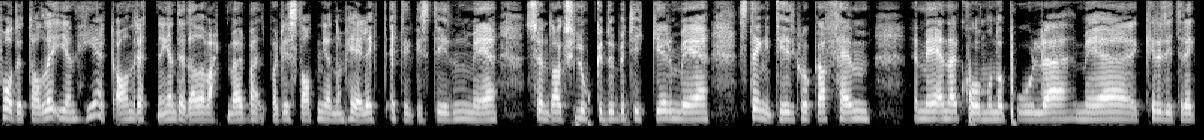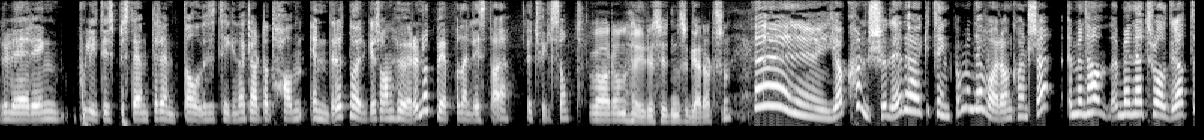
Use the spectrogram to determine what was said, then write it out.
på 80-tallet i en helt annen retning enn det det hadde vært med Arbeiderpartistaten gjennom hele etterkrigstiden, med søndagslukkede butikker, med stengetid klokka fem, med NRK-monopolet, med kredittregulering, politisk bestemt rente, alle disse tingene. Det er klart at han endret Norge, så han hører nok med på den lista, ja. utvilsomt. Var han høyresidens Gerhardsen? Eh, ja, kanskje det, det har jeg ikke tenkt på, men det var han kanskje. Men, han, men jeg tror aldri at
